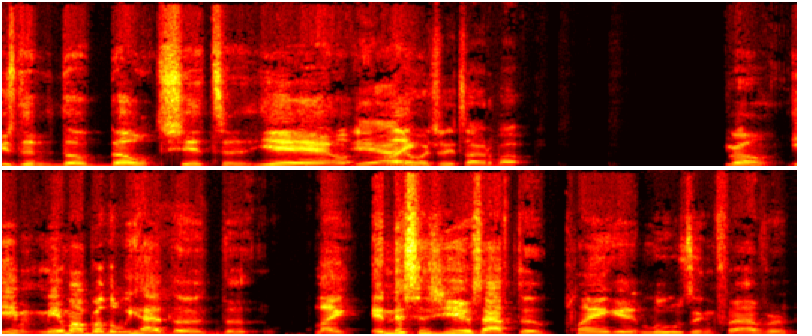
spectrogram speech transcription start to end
Use the the belt shit to yeah Yeah, I know what you're talking about. bro. Even me and my brother, we had the the like, and this is years after playing it, losing forever.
